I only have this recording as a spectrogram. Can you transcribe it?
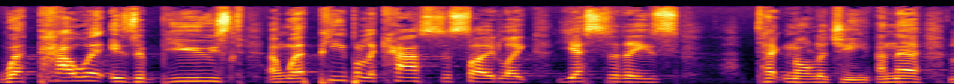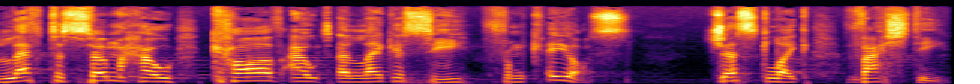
where power is abused and where people are cast aside like yesterday's technology, and they're left to somehow carve out a legacy from chaos, just like Vashti.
